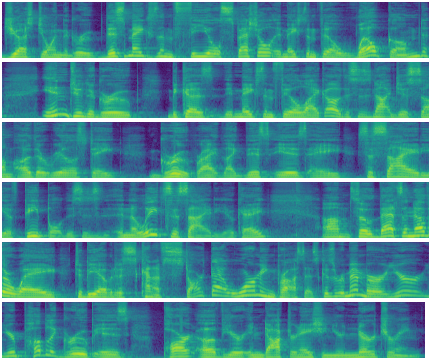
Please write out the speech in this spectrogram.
just joined the group. This makes them feel special. It makes them feel welcomed into the group because it makes them feel like, oh, this is not just some other real estate group, right? Like this is a society of people. This is an elite society, okay? Um, so that's another way to be able to kind of start that warming process. Because remember, your your public group is part of your indoctrination. You're nurturing,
